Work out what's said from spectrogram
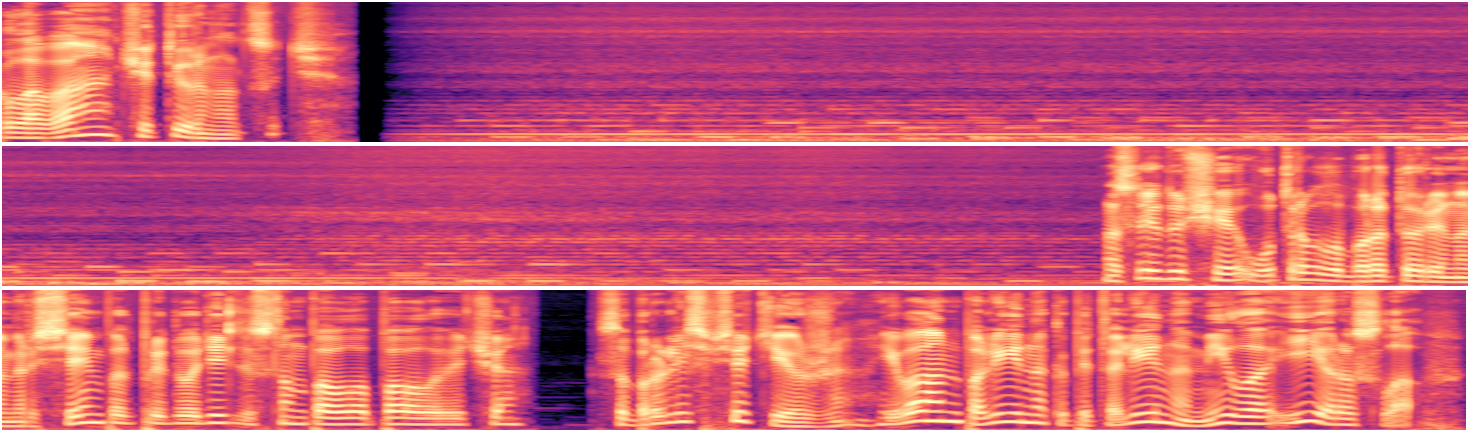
Глава 14 На следующее утро в лабораторию номер 7 под предводительством Павла Павловича собрались все те же – Иван, Полина, Капитолина, Мила и Ярослав.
